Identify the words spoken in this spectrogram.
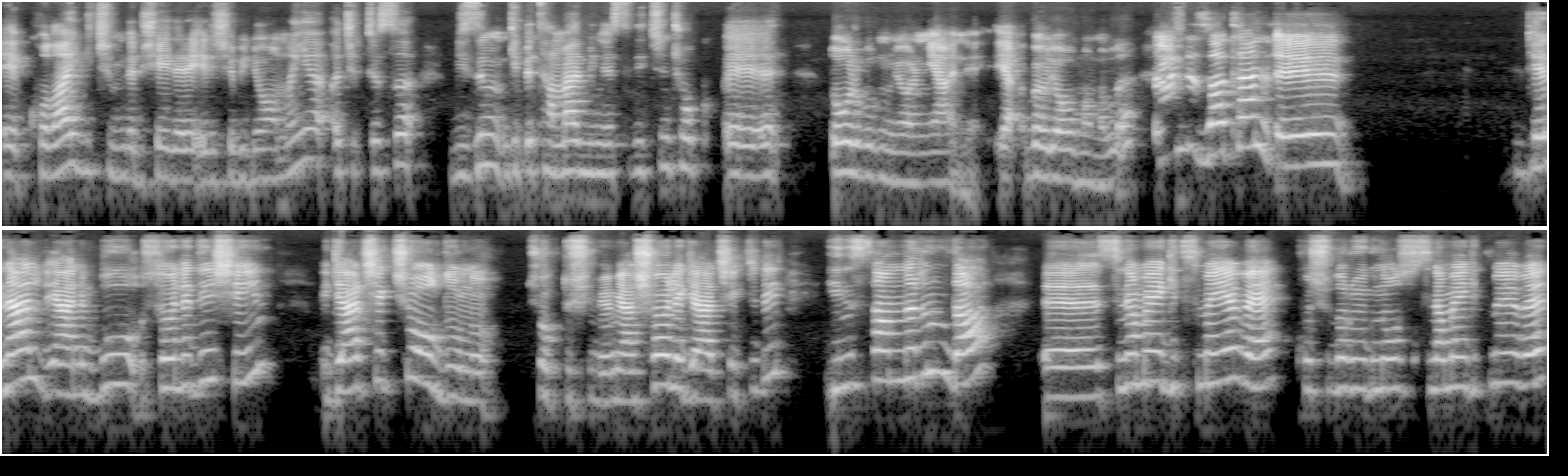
e, kolay biçimde bir şeylere erişebiliyor olmayı açıkçası bizim gibi tembel bir nesil için çok e, doğru bulmuyorum yani. Ya, böyle olmamalı. Ben de zaten e, genel yani bu söylediğin şeyin gerçekçi olduğunu çok düşünmüyorum. Yani şöyle gerçekçi değil. İnsanların da e, sinemaya gitmeye ve koşullar uygun olsun sinemaya gitmeye ve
